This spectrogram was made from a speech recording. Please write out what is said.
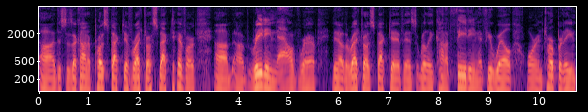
Uh, this is a kind of prospective, retrospective, or uh, uh, reading now where you know, the retrospective is really kind of feeding, if you will, or interpreting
